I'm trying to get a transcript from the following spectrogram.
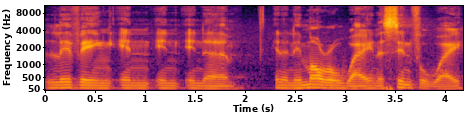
living in, in, in, a, in an immoral way, in a sinful way,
